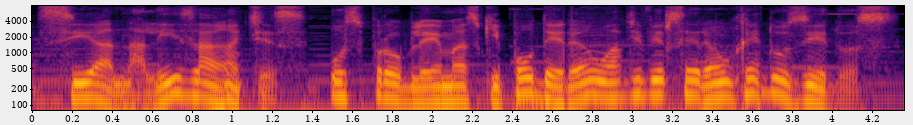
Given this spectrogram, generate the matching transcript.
Se analisa antes, os problemas que poderão advir serão reduzidos.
